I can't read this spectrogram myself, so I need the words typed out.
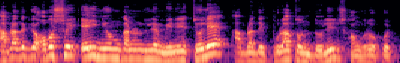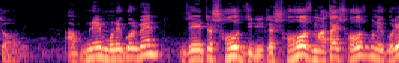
আপনাদেরকে অবশ্যই এই নিয়মকানুনগুলো মেনে চলে আপনাদের পুরাতন দলিল সংগ্রহ করতে হবে। আপনি মনে করবেন যে এটা সহজ জিনিস, এটা সহজ মাথায় সহজ মনে করে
